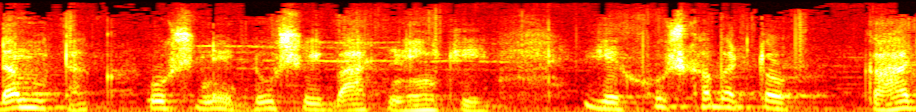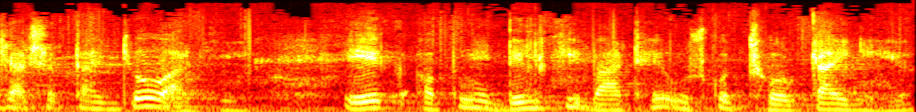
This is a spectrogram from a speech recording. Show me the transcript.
दम तक उसने दूसरी बात नहीं की। ये खुशखबर तो कहा जा सकता है, जो आदमी एक अपने दिल की बात है, उसको छोड़ता ही नहीं है।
